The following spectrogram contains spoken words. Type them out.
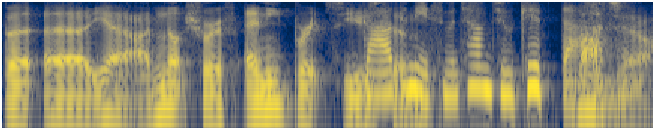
But uh, yeah, I'm not sure if any Brits use them. 가든이 있으면 참 좋겠다. 맞아요.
